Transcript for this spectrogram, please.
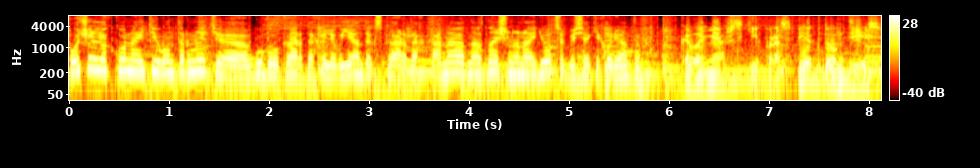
Очень легко найти в интернете, в Google картах или в Яндекс картах. Она однозначно найдется без всяких вариантов. Коломяжский проспект, дом 10.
